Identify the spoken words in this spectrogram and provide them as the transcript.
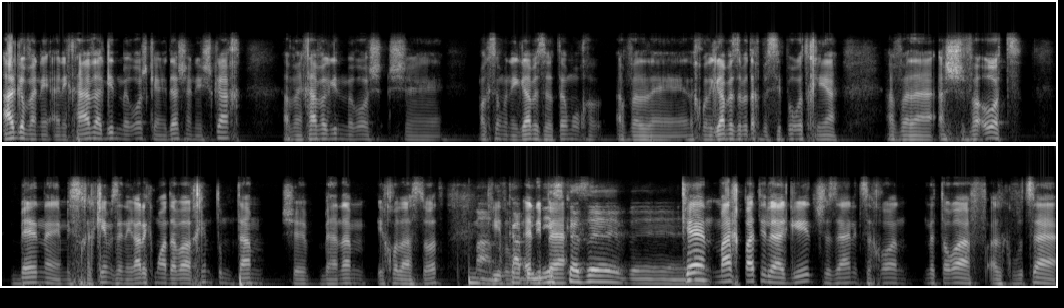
אגב, אני, אני חייב להגיד מראש, כי אני יודע שאני אשכח, אבל אני חייב להגיד מראש שמקסימום ניגע בזה יותר מאוחר, אבל uh, אנחנו ניגע בזה בטח בסיפור התחייה, אבל ההשוואות בין uh, משחקים זה נראה לי כמו הדבר הכי מטומטם שבן אדם יכול לעשות. מה, כאילו, מכבי ניס בע... כזה? ו... כן, מה אכפת לי להגיד שזה היה ניצחון מטורף על קבוצה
